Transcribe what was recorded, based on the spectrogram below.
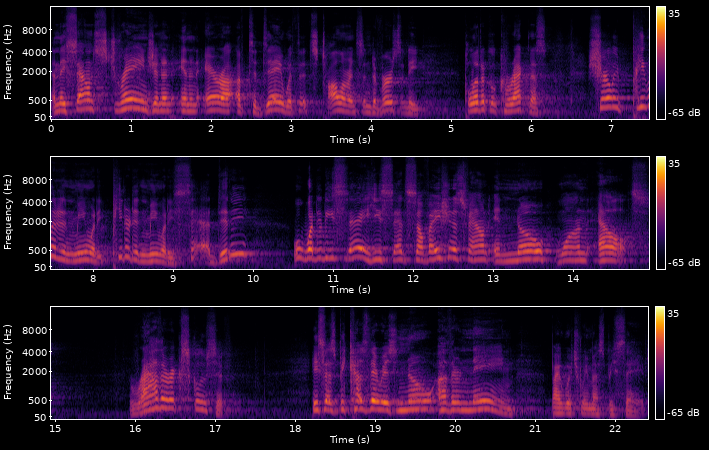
And they sound strange in an, in an era of today with its tolerance and diversity, political correctness. Surely Peter didn't mean what he, Peter didn't mean what he said, did he? Well, what did he say? He said, Salvation is found in no one else. Rather exclusive. He says, Because there is no other name by which we must be saved.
